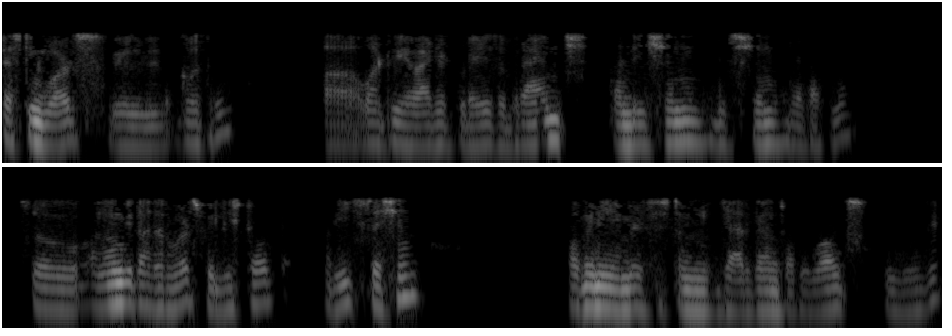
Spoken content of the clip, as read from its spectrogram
testing words we will go through. Uh, what we have added today is a branch, condition, decision, data flow. So along with other words, we list out for each session how many embedded system jargons or words we use it.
